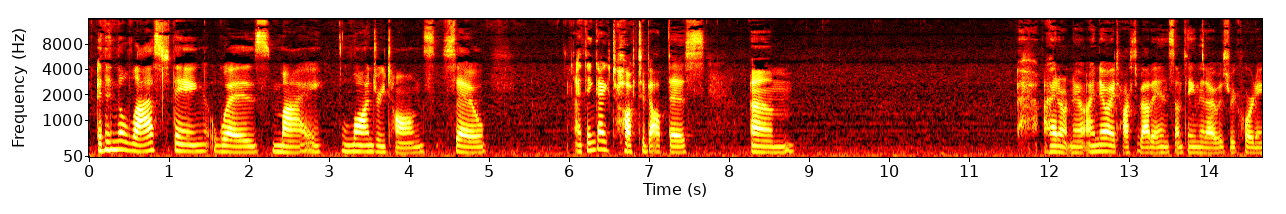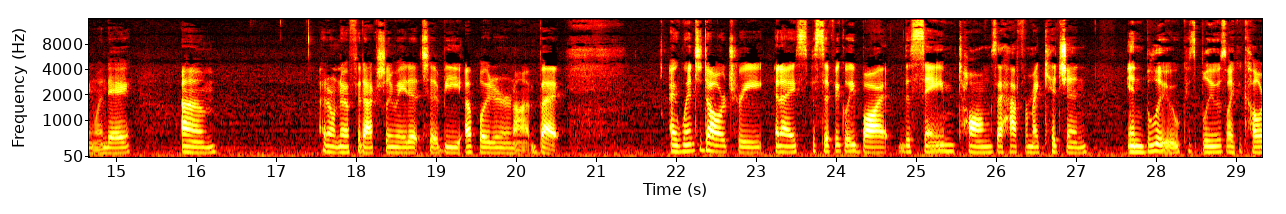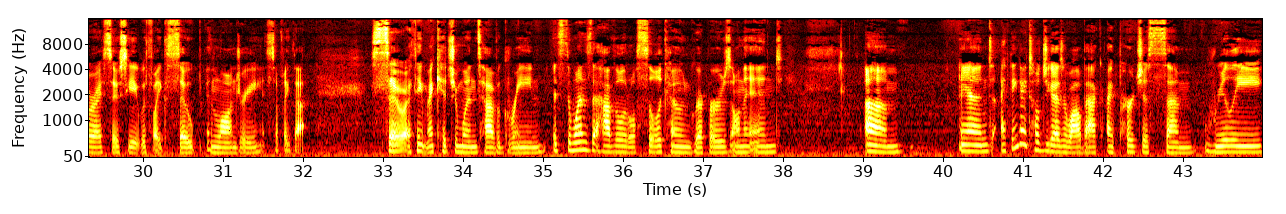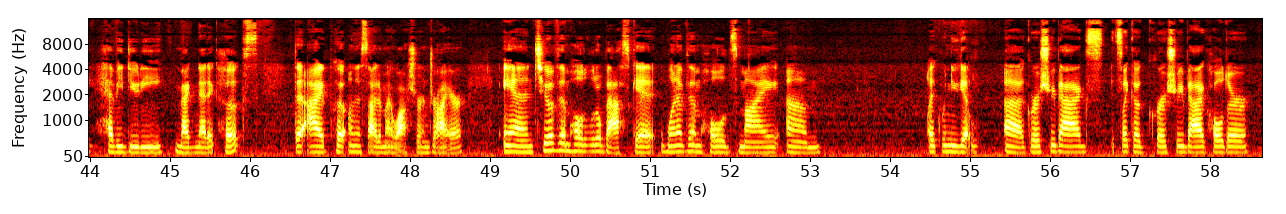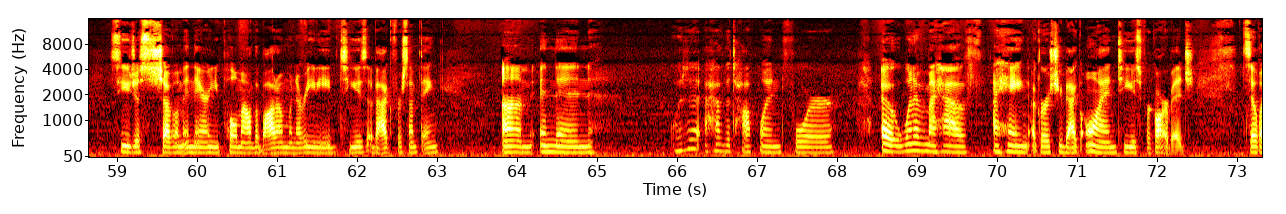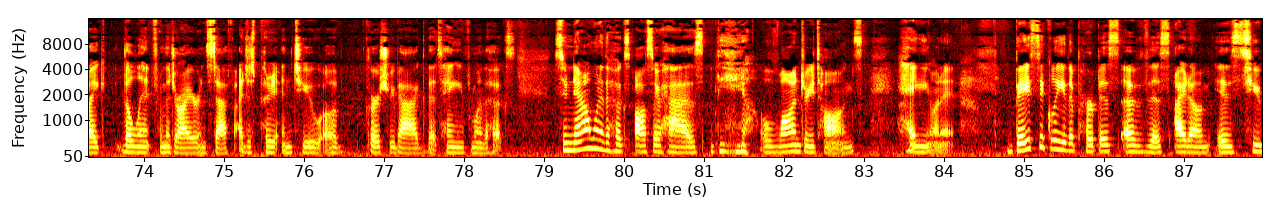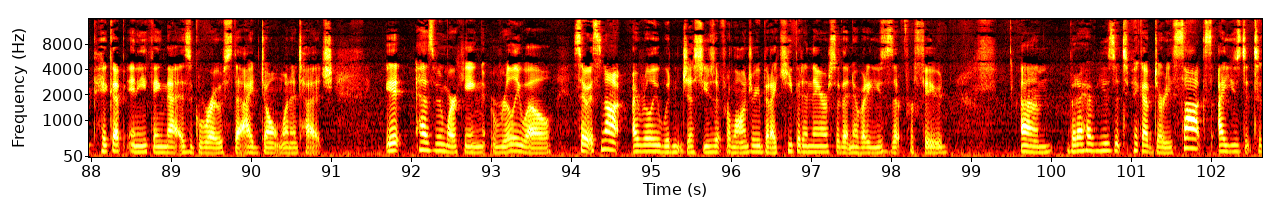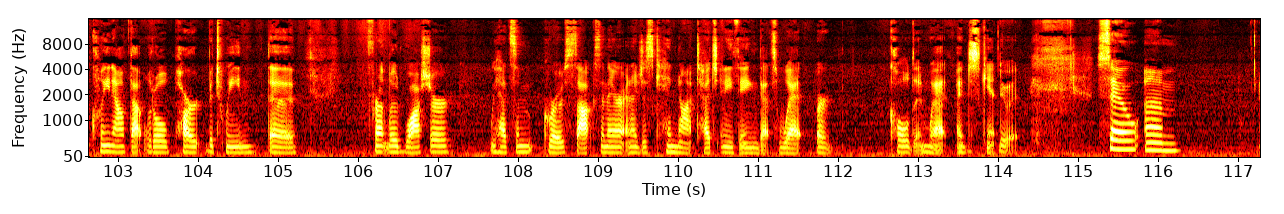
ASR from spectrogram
and then the last thing was my laundry tongs. So I think I talked about this um, I don't know. I know I talked about it in something that I was recording one day. Um, I don't know if it actually made it to be uploaded or not, but I went to Dollar Tree and I specifically bought the same tongs I have for my kitchen in blue because blue is like a color I associate with like soap and laundry and stuff like that. So I think my kitchen ones have a green. It's the ones that have the little silicone grippers on the end. Um, and I think I told you guys a while back I purchased some really heavy duty magnetic hooks that I put on the side of my washer and dryer. And two of them hold a little basket. One of them holds my, um, like when you get uh, grocery bags, it's like a grocery bag holder. So you just shove them in there and you pull them out of the bottom whenever you need to use a bag for something. Um, and then, what did I, I have the top one for? Oh, one of them I have, I hang a grocery bag on to use for garbage. So, like the lint from the dryer and stuff, I just put it into a grocery bag that's hanging from one of the hooks. So now one of the hooks also has the laundry tongs hanging on it. Basically, the purpose of this item is to pick up anything that is gross that I don't want to touch. It has been working really well. So it's not, I really wouldn't just use it for laundry, but I keep it in there so that nobody uses it for food. Um, but I have used it to pick up dirty socks. I used it to clean out that little part between the front load washer. We had some gross socks in there, and I just cannot touch anything that's wet or cold and wet. I just can't do it. So, um,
